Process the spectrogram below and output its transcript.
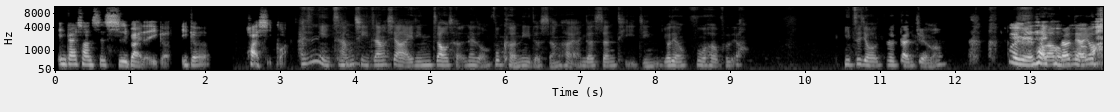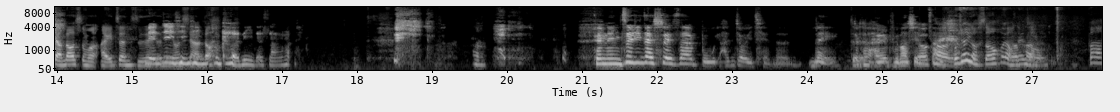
应该算是失败的一个一个坏习惯。还是你长期这样下来，已经造成那种不可逆的伤害啊？你的身体已经有点负荷不了，你自己有这个感觉吗？未免太恐怖了！等下又讲到什么癌症之类的，年纪轻轻不可逆的伤害。嗯，可能你最近在睡，是在补很久以前的累，就可能还没补到现在。我觉得有时候会有那种不知道，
